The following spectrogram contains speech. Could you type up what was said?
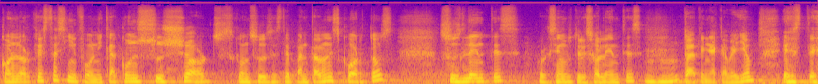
con la orquesta sinfónica, con sus shorts, con sus este, pantalones cortos, sus lentes, porque siempre utilizó lentes, todavía tenía cabello, este,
